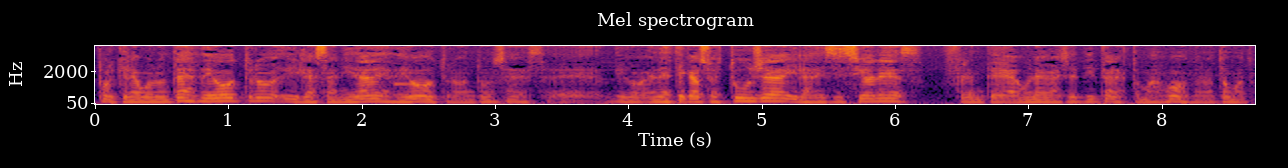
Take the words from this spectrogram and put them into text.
porque la voluntad es de otro y la sanidad es de otro. Entonces, eh, digo, en este caso es tuya y las decisiones frente a una galletita las tomas vos, no la toma tu.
